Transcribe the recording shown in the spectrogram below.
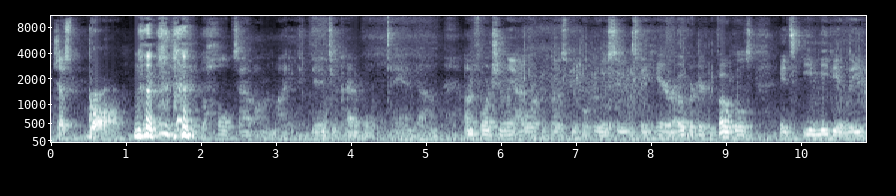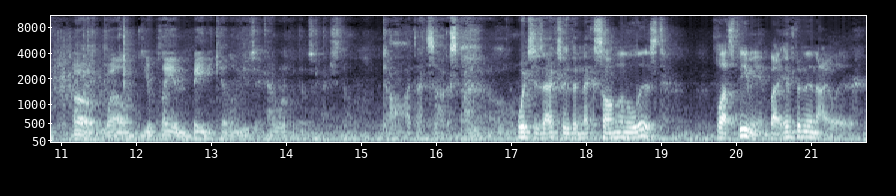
just. Hulk's out on the mic, it's incredible. Unfortunately, I work with those people who, as soon as they hear overdriven vocals, it's immediately, oh, well, you're playing baby killing music. I work with those guys still. God, that sucks. I know. Which is actually the next song on the list Blasphemian by Infant Annihilator.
